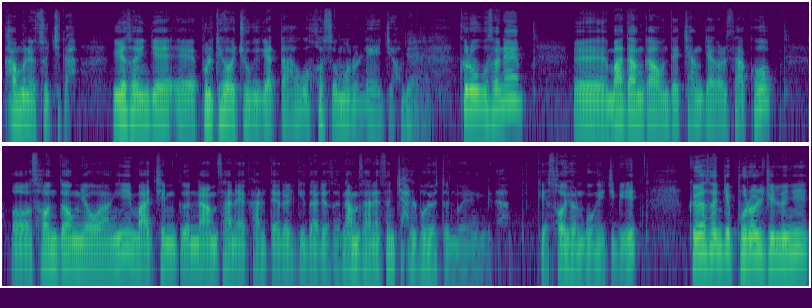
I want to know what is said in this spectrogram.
가문의 수치다. 그래서 이제 에, 불태워 죽이겠다 하고 헛소문을 내죠. 네. 그러고서는 에, 마당 가운데 장작을 쌓고 어, 선덕 여왕이 마침 그 남산에 갈 때를 기다려서 남산에선 잘 보였던 모양입니다. 그게 서현공의 집이. 그래서 이제 불을 지르니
